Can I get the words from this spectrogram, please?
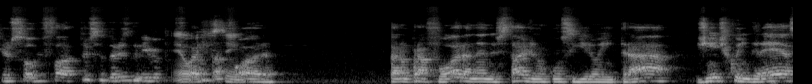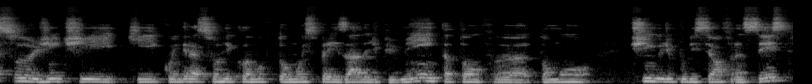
Eu só ouvi falar que torcedores do Liverpool Eu ficaram que sim. fora. Ficaram pra fora, né, no estádio, não conseguiram entrar. Gente com ingresso, gente que com ingresso reclamou que tomou sprayzada de pimenta, tom- ah, tomou xingo de policial francês.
